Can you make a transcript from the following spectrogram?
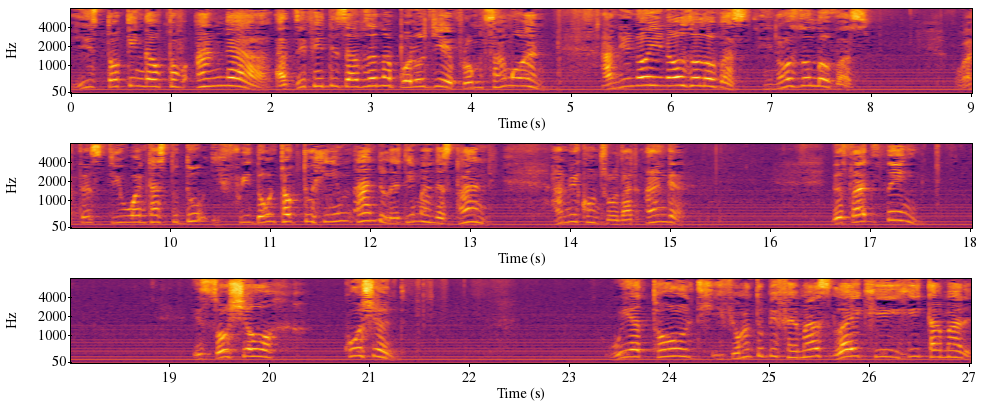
He is talking out of anger as if he deserves an apology from someone. And you know, he knows all of us. He knows all of us. What else do you want us to do if we don't talk to him and let him understand and we control that anger? The third thing is social quotient. We are told if you want to be famous, like he, he Tamale.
